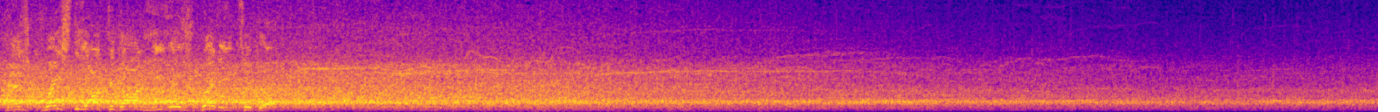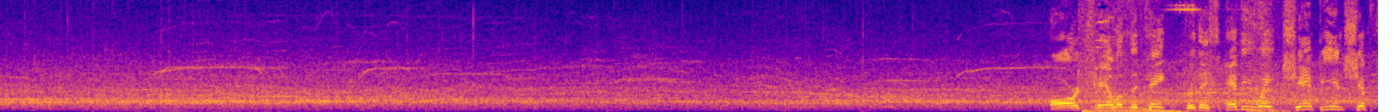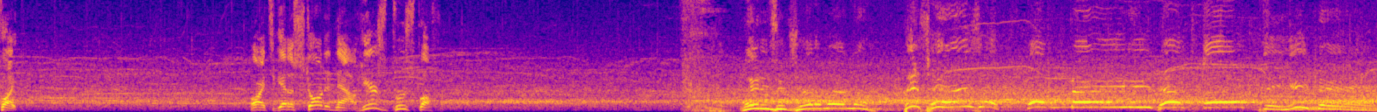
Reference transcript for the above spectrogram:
has graced the octagon. He is ready to go. Tale of the tape for this heavyweight championship fight. All right, to get us started now, here's Bruce Buffer. Ladies and gentlemen, this is the main event of the evening.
